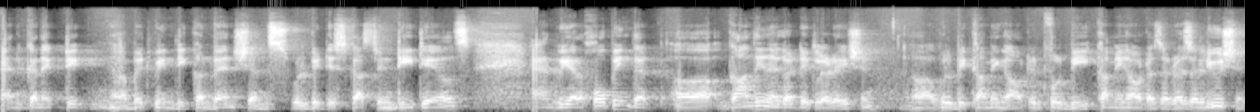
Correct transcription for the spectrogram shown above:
and connecting uh, between the conventions will be discussed in details. And we are hoping that uh, Gandhinagar declaration uh, will be coming out. It will be coming out as a resolution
